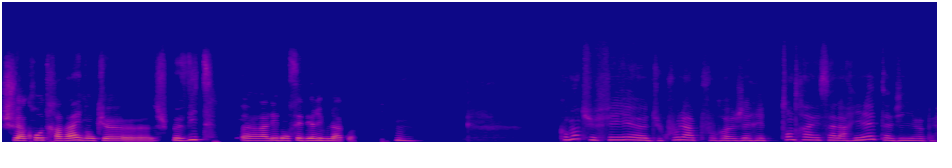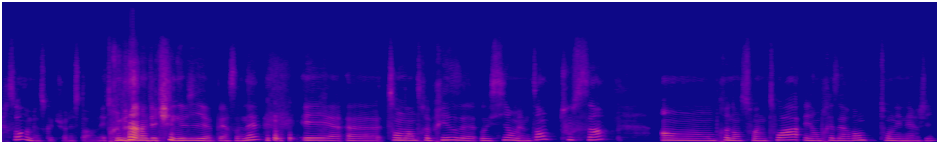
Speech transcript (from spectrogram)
suis accro au travail, donc je peux vite aller dans ces dérives-là. Quoi. Mmh. Comment tu fais euh, du coup là pour euh, gérer ton travail salarié, ta vie euh, perso, parce que tu restes un être humain avec une vie personnelle, et ton entreprise aussi en même temps, tout ça en prenant soin de toi et en préservant ton énergie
